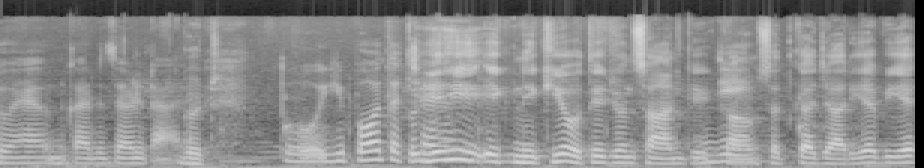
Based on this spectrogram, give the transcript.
जो है उनका रिज़ल्ट आ रहा है। तो ये बहुत तो अच्छा है। यही एक नेकी होती है जो इंसान के काम सदका जारिया भी है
